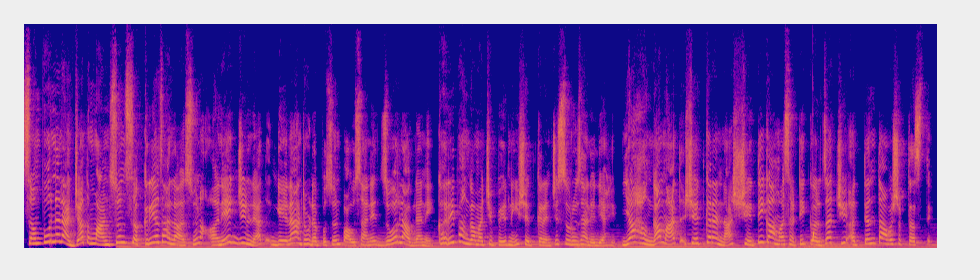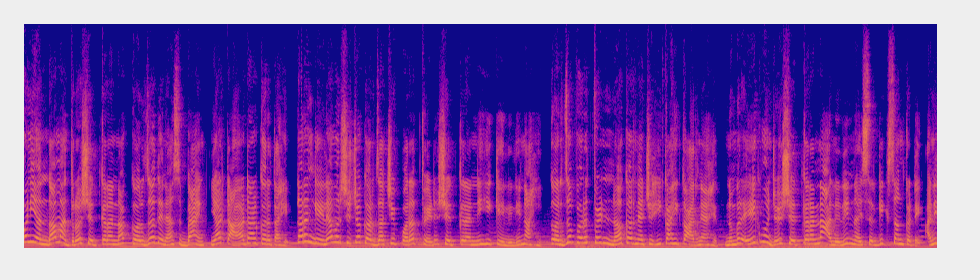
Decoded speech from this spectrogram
संपूर्ण राज्यात मान्सून सक्रिय झाला असून अनेक जिल्ह्यात गेल्या आठवड्यापासून पावसाने जोर लावल्याने खरीप हंगामाची पेरणी शेतकऱ्यांची सुरू झालेली आहे. या हंगामात शेतकऱ्यांना शेती कामासाठी कर्जाची अत्यंत आवश्यकता असते. पण यंदा मात्र शेतकऱ्यांना कर्ज देण्यास बँक या टाळाटाळ करत आहे. कारण गेल्या वर्षीच्या कर्जाची परतफेड शेतकऱ्यांनी ही केलेली नाही. कर्ज परतफेड न करण्याचेही काही कारणे आहेत. नंबर एक म्हणजे शेतकऱ्यांना आलेली नैसर्गिक संकटे आणि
